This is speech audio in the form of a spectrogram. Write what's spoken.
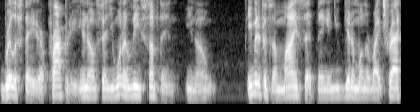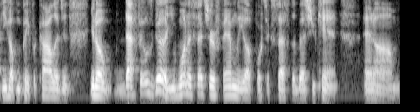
real estate or property. You know, I'm saying you want to leave something. You know, even if it's a mindset thing and you get them on the right track and you help them pay for college and you know that feels good you want to set your family up for success the best you can and um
